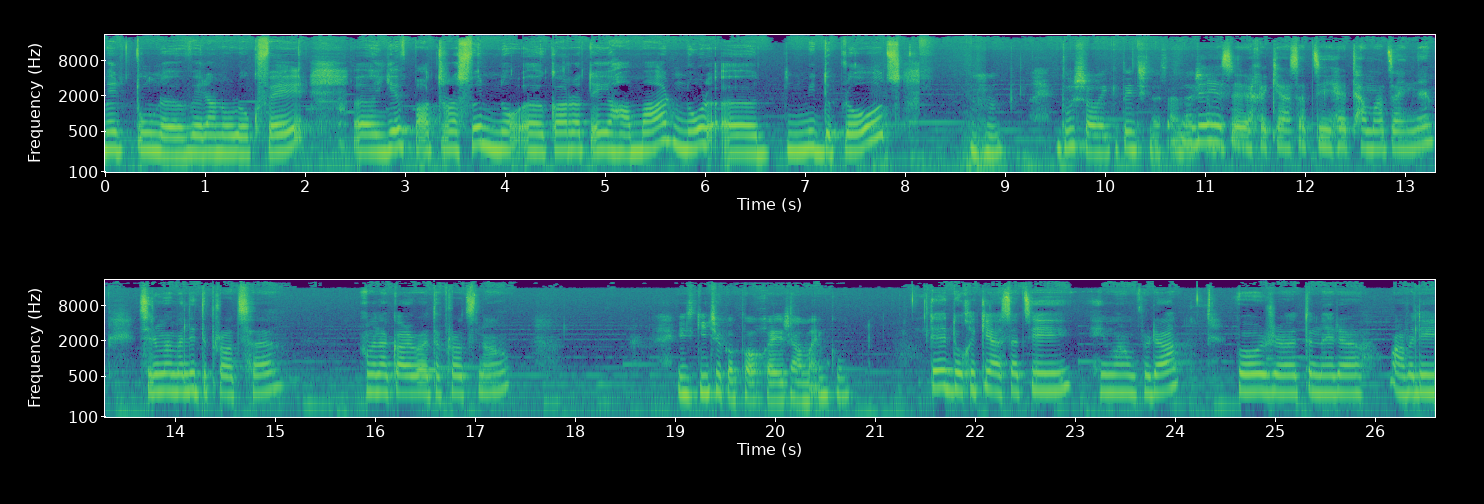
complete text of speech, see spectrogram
մեր տունը վերանորոգվեր եւ պատրաստվեր կարատեի համար նոր մի դպրոց։ Դու շողիկ, դու ինչն ես անաշ։ Դե ես երեխեքի ասացի հետ համաձայնն եմ։ Սիրում եմ էլի դպրոցը։ Ամենակարևորը դպրոցն է։ Իսկ ինչը կփոխեիր համայնքում։ Դե դուխիկի ասացի հիման վրա, որ տները ավելի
